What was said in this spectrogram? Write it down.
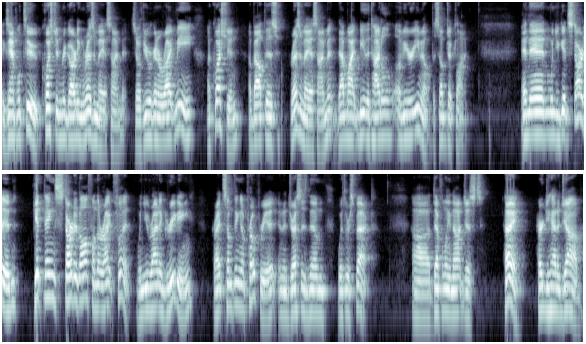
Example two, question regarding resume assignment. So if you were going to write me a question about this resume assignment, that might be the title of your email, the subject line. And then when you get started, get things started off on the right foot. When you write a greeting, write something appropriate and addresses them with respect. Uh, definitely not just, hey, heard you had a job,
